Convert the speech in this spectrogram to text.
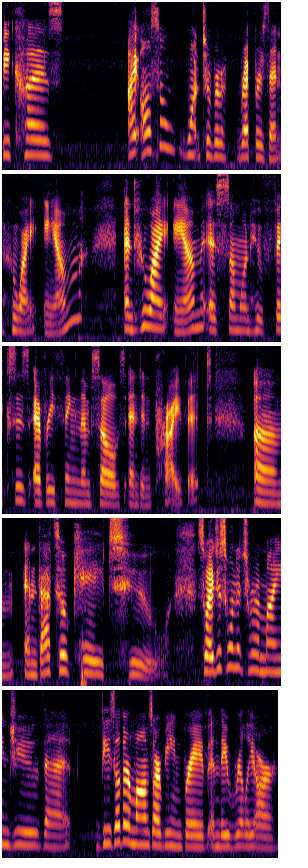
because I also want to re- represent who I am. And who I am is someone who fixes everything themselves and in private. Um, and that's okay too. So I just wanted to remind you that these other moms are being brave and they really are.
